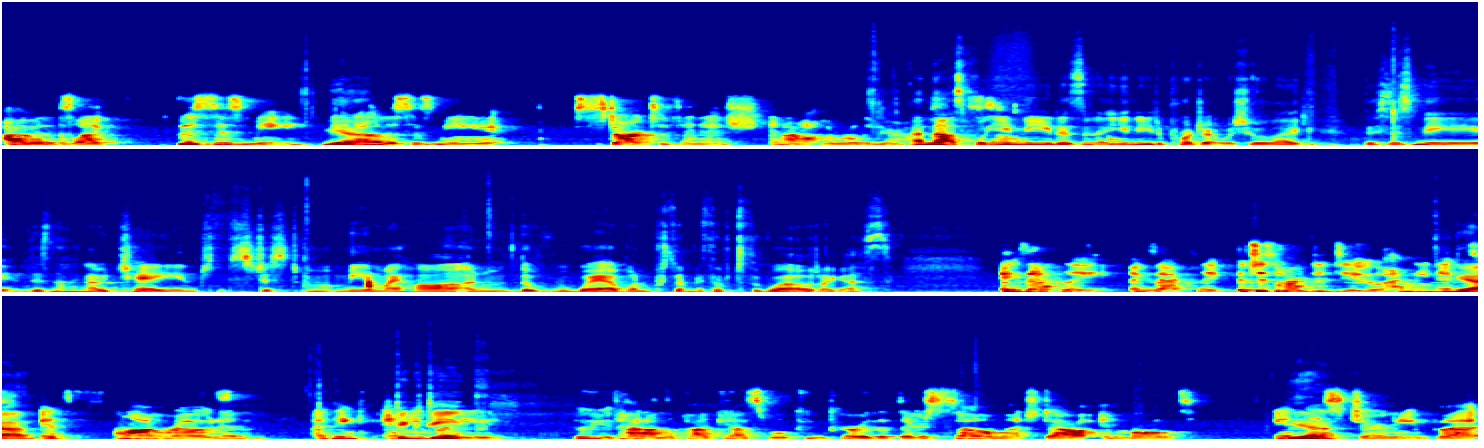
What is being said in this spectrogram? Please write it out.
I was like, this is me. Yeah. You know, this is me start to finish and I want the world to hear. And that's what you need, isn't it? You need a project which you're like, this is me. There's nothing I would change. This is just me and my heart and the way I want to present myself to the world. I guess. Exactly, exactly. Which is hard to do. I mean, it's, Yeah. it's a long road, and I think anybody who you've had on the podcast will concur that there's so much doubt involved in Yeah. this journey. But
